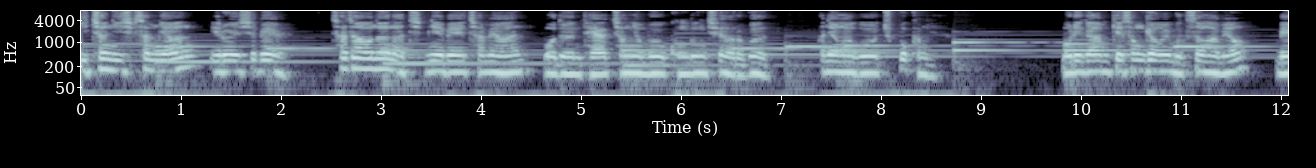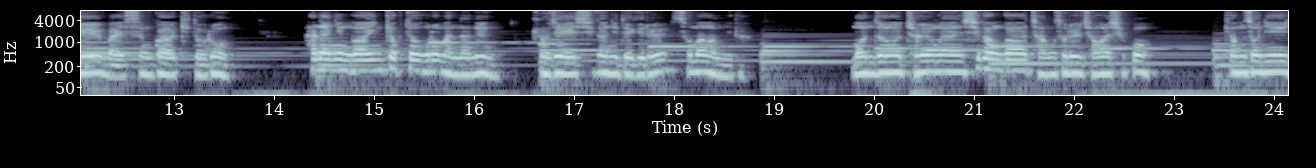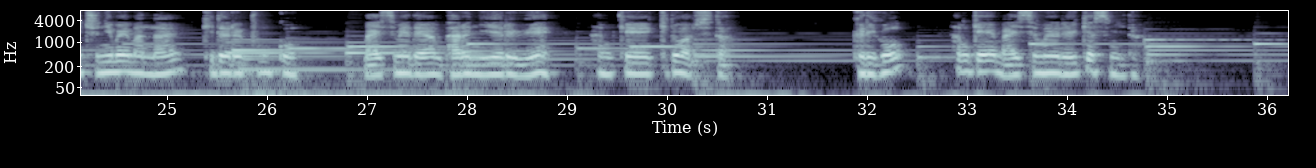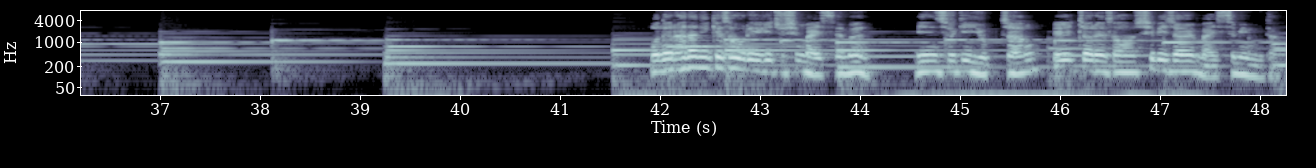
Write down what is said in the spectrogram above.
2023년 1월 10일 찾아오는 아침 예배에 참여한 모든 대학 청년부 공동체 여러분 환영하고 축복합니다. 우리가 함께 성경을 묵상하며 매일 말씀과 기도로 하나님과 인격적으로 만나는 교제의 시간이 되기를 소망합니다. 먼저 조용한 시간과 장소를 정하시고 겸손히 주님을 만날 기대를 품고 말씀에 대한 바른 이해를 위해 함께 기도합시다. 그리고 함께 말씀을 읽겠습니다. 오늘 하나님께서 우리에게 주신 말씀은 민수기 6장 1절에서 12절 말씀입니다.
